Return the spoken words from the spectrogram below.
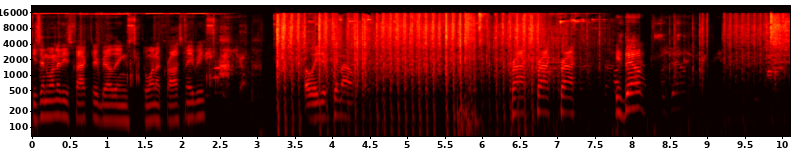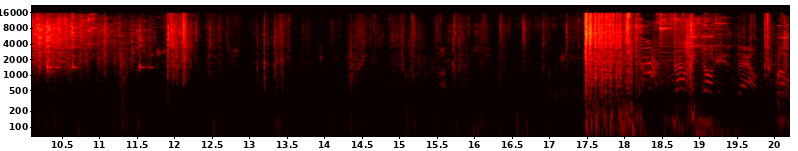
He's in one of these factory buildings. The one across, maybe. Oh, he just came out. Crack, crack, crack. He's down. Bounty target is down. Well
